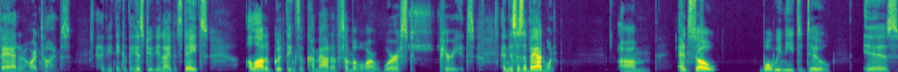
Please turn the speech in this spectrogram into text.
bad and hard times. And if you think of the history of the United States, a lot of good things have come out of some of our worst periods. And this is a bad one. Um, and so, what we need to do is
